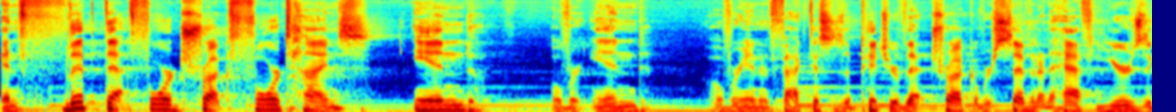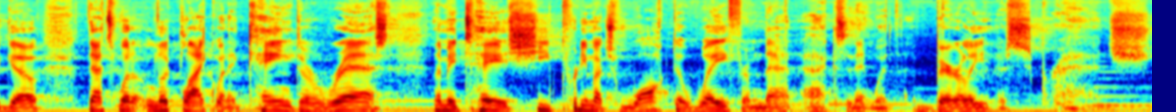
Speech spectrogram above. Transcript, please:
and flipped that Ford truck four times, end over end over in. In fact, this is a picture of that truck over seven and a half years ago. That's what it looked like when it came to rest. Let me tell you, she pretty much walked away from that accident with barely a scratch.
